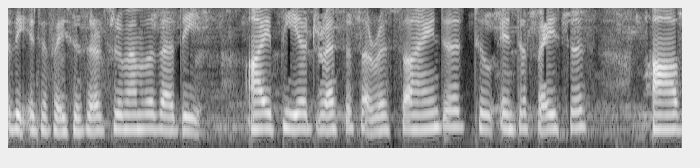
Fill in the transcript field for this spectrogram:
the interfaces. Let's remember that the IP addresses are assigned uh, to interfaces of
